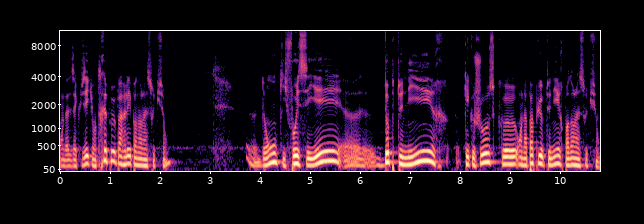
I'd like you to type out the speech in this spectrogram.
on a des accusés qui ont très peu parlé pendant l'instruction. Euh, donc il faut essayer euh, d'obtenir quelque chose qu'on n'a pas pu obtenir pendant l'instruction.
